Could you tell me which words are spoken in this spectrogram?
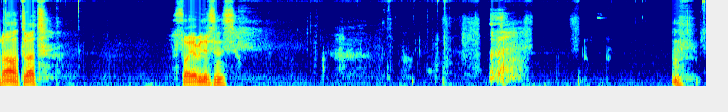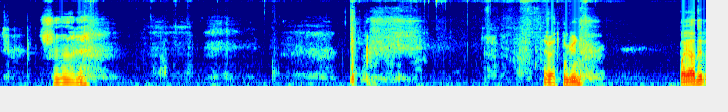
rahat rahat soyabilirsiniz. Şöyle. Evet bugün bayağıdır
